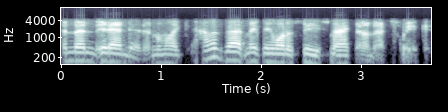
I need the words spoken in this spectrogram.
and then it ended, and I'm like, how does that make me want to see SmackDown next week?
